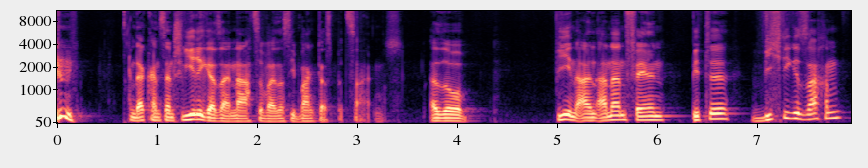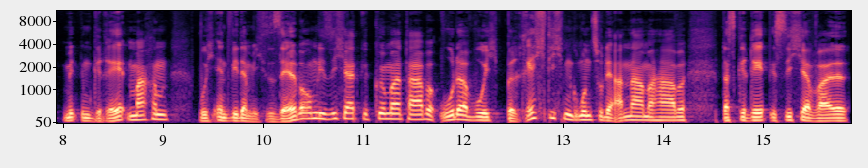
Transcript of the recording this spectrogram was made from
da kann es dann schwieriger sein, nachzuweisen, dass die Bank das bezahlen muss. Also wie in allen anderen Fällen, bitte wichtige Sachen mit einem Gerät machen, wo ich entweder mich selber um die Sicherheit gekümmert habe oder wo ich berechtigten Grund zu der Annahme habe, das Gerät ist sicher, weil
